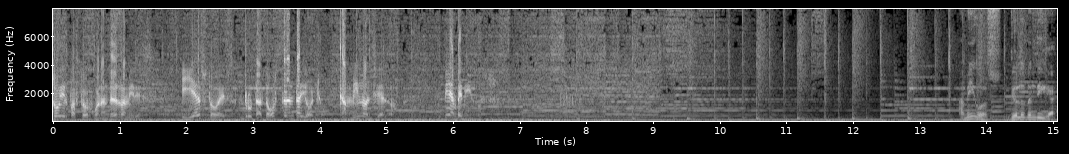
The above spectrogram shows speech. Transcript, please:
Soy el pastor Juan Andrés Ramírez y esto es Ruta 238, Camino al Cielo. Bienvenidos. Amigos, Dios los bendiga.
